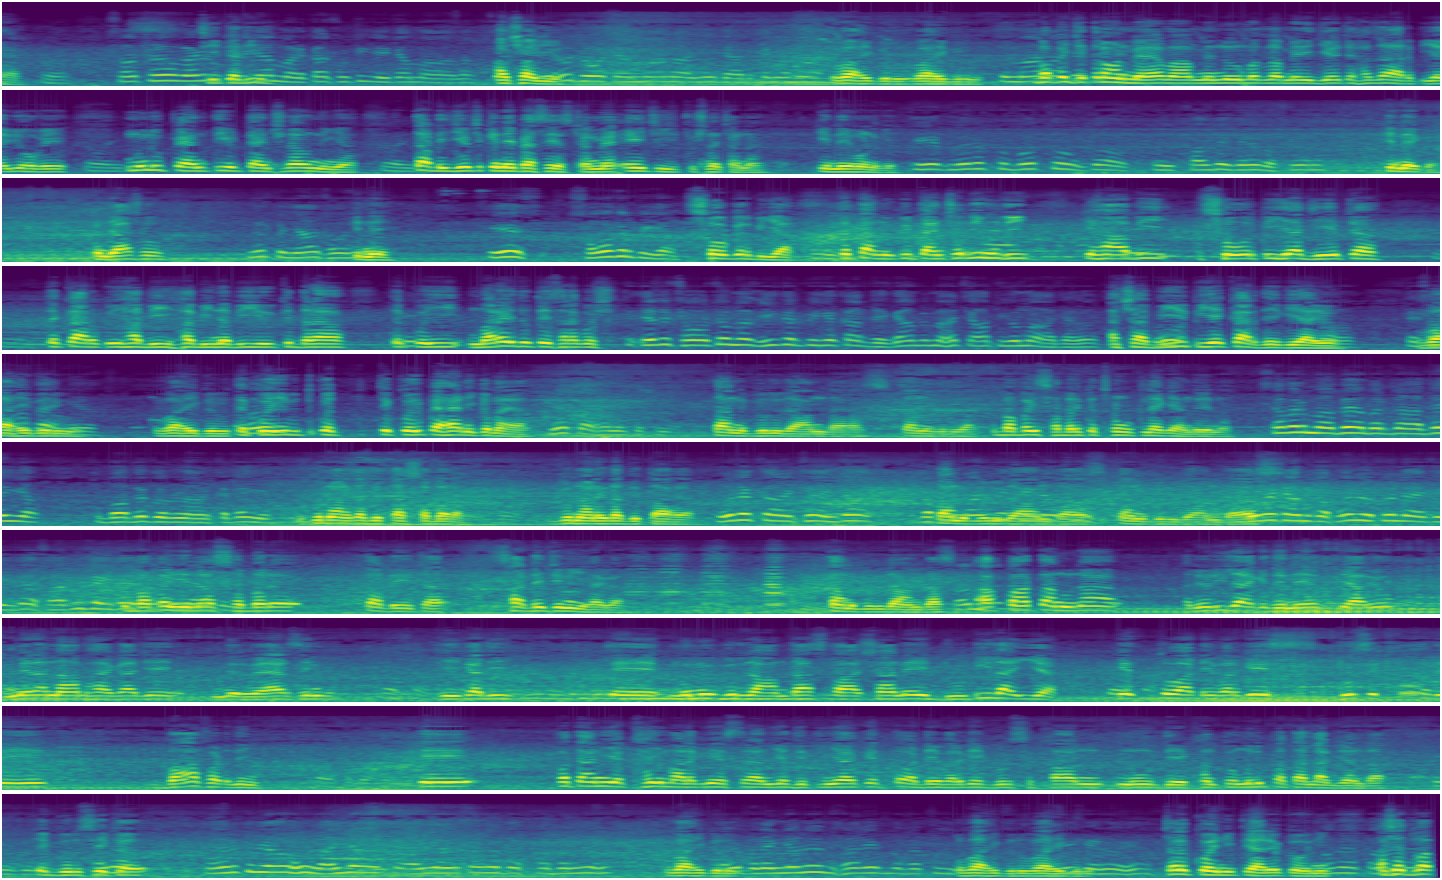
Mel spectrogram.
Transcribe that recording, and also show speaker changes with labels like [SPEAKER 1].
[SPEAKER 1] ਹੈ।
[SPEAKER 2] ਸੋਤਰਾ ਵੜ
[SPEAKER 1] ਠੀਕ ਹੈ ਜੀ।
[SPEAKER 2] ਮਣਕਾ ਛੁੱਟੀ ਜਿਹੜਾ ਮਾਂ ਦਾ।
[SPEAKER 1] ਅੱਛਾ ਜੀ।
[SPEAKER 2] ਉਹ ਦੋ ਟਾਈਮ ਮਾਂ ਨਾਲ ਨਹੀਂ ਜੜ ਕੇ
[SPEAKER 1] ਵਾਹਿਗੁਰੂ ਵਾਹਿਗੁਰੂ। ਬਾਬਾ ਜਿਸ ਤਰ੍ਹਾਂ ਹੁਣ ਮੈਂ ਵਾਂ ਮੈਨੂੰ ਮਤਲਬ ਮੇਰੀ ਜੇਬ 'ਚ 1000 ਰੁਪਿਆ ਵੀ ਹੋਵੇ ਮੈਨੂੰ 35 ਟੈਨਸ਼ਨਾਂ ਹੁੰਦੀਆਂ। ਤੁਹਾਡੀ ਜੇਬ 'ਚ ਕਿੰਨੇ ਪੈਸੇ ਇਸ ਟਾਈਮ ਮੈਂ ਇਹ ਚੀਜ਼ ਪੁੱਛਣਾ ਚਾਹਨਾ ਕਿੰਨੇ ਹੋਣਗੇ?
[SPEAKER 2] ਤੇ ਮੇਰੇ ਕੋਲ ਬਹੁਤ ਹੋਊਗਾ। ਕੱਲ ਦੇ ਜਿਹੜੇ ਵਸੇ
[SPEAKER 1] ਕਿੰਨੇ ਕੁ? 50 100
[SPEAKER 2] ਮੈਂ 50 ਸੌ
[SPEAKER 1] ਕਿੰਨੇ?
[SPEAKER 2] ਇਹ 100 ਰੁਪਇਆ।
[SPEAKER 1] 100 ਰੁਪਿਆ ਤੇ ਤੁਹਾਨੂੰ ਕੋਈ ਟੈਨਸ਼ਨ ਨਹੀਂ ਹੁੰਦੀ ਕਿ ਹਾਂ ਵੀ 100 ਰੁਪਿਆ ਜੇਬ 'ਚ ਤੇ ਘਰ ਕੋਈ ਹਬੀ ਹਬੀ ਨਬੀ ਕਿਦਾਂ? ਤੇ ਕੋਈ ਮਹਾਰਾਜ ਦੇ ਉੱਤੇ ਸਾਰਾ ਕੁਝ
[SPEAKER 2] ਇਹਦੇ ਤੋਂ ਮੈਂ 20 ਰੁਪਏ ਘਰ ਦੇ ਗਿਆ ਵੀ ਮੈਂ ਚਾਹ ਪੀਓ ਮੈਂ ਆ ਜਾਣਾ।
[SPEAKER 1] ਅੱਛਾ 20 ਰੁਪਏ ਘਰ ਦੇ ਕੇ ਆਇਓ?
[SPEAKER 2] ਹਾਂ,
[SPEAKER 1] ਵਾਹਿਗੁਰੂ। ਵਾਹਿਗੁਰੂ। ਤੇ ਕੋਈ ਤੇ ਕੋਈ ਪੈਸਾ ਨਹੀਂ ਕਮਾਇਆ?
[SPEAKER 2] ਮੈਂ ਪੈਸਾ ਨਹੀਂ ਕੁਛ ਨਹੀਂ।
[SPEAKER 1] ਧੰਨ ਗੁਰੂ ਰਾਮਦਾਸ ਧੰਨ ਗੁਰੂ ਰਾਮ। ਤੇ ਬਾਬਾ ਜੀ ਸਬਰ ਕਿੱਥੋਂ ਲੈ ਕੇ ਆਉਂਦੇ ਇਹਨਾਂ?
[SPEAKER 2] ਸਬਰ ਬਾਬੇ ਅਮਰਨਾਥ ਦਾ ਹੀ ਆ ਤੇ ਬਾਬੇ ਗੁਰੂ ਨਾਨਕ ਦਾ ਹੀ ਆ।
[SPEAKER 1] ਗੁਰੂ ਨਾਨਕ ਦਾ ਦਿੱਤਾ ਸਬਰ ਆ। ਗੁਰੂ ਨਾਨਕ ਦਾ ਦਿੱਤਾ ਹੋਇਆ।
[SPEAKER 2] ਉਹਦੇ ਘਰ ਚਾਹੀਦਾ
[SPEAKER 1] ਧੰਨ ਗੁਰੂ ਰਾਮਦਾਸ ਧੰਨ ਗੁਰੂ
[SPEAKER 2] ਉਹਦੇ
[SPEAKER 1] ਰਾਮਦਾਸ
[SPEAKER 2] ਕੰਮ ਕਫਾ ਲੈ ਸਾਧੂ ਚਾਹੀਦਾ
[SPEAKER 1] ਬਾਬਾ ਜੀ ਇਹਨਾਂ ਸਬਰ ਤੁਹਾਡੇ ਚ ਸਾਡੇ ਚ ਨਹੀਂ ਹੈਗਾ। ਧੰਨ ਗੁਰੂ ਰਾਮਦਾਸ। ਆਪਾਂ ਤੁਹਾਨੂੰ ਨਾ ਰੇੜੀ ਲੈ ਕੇ ਦਿੰਦੇ ਆ ਪਿਆਰਿਓ। ਮੇਰਾ ਨਾਮ ਹੈਗਾ ਜੀ ਨਿਰਵੈਰ ਸਿੰਘ। ਠੀਕ ਆ ਜੀ। ਤੇ ਮੈਨੂੰ ਗੁਰੂ ਰਾਮਦਾਸ ਪਾਤਸ਼ਾਹ ਨੇ ਡਿਊਟੀ ਲਾਈ ਆ ਕਿ ਤੁਹਾਡੇ ਵਰਗੇ ਗੁਰਸਿੱਖਾਂ ਦੇ ਬਾਹ ਫੜਨੀ। ਤੇ ਪਤਾ ਨਹੀਂ ਅੱਖਾਂ ਹੀ ਮਾਲਕ ਨੇ ਇਸ ਤਰ੍ਹਾਂ ਦੀਆਂ ਦਿੱਤੀਆਂ ਕਿ ਤੁਹਾਡੇ ਵਰਗੇ ਗੁਰਸਿੱਖਾਂ ਨੂੰ ਦੇਖਣ ਤੋਂ ਮੈਨੂੰ ਪਤਾ ਲੱਗ ਜਾਂਦਾ ਕਿ ਗੁਰਸਿੱਖ
[SPEAKER 2] ਐਨਕ ਵੀ ਆ ਹੁਣ ਲਾਈ ਆ ਕਾਲੀਆਂ ਤਾਂ ਦੱਸਾਂ ਬਣੀਆਂ
[SPEAKER 1] ਵਾਹਿਗੁਰੂ।
[SPEAKER 2] ਬਣਾਈਆਂ ਨੇ ਸਾਰੇ ਮਤਲਬ
[SPEAKER 1] ਵਾਹਿਗੁਰੂ ਵਾਹਿਗੁਰੂ। ਚਲੋ ਕੋਈ ਨਹੀਂ ਪਿਆਰਿਓ ਕੋਈ ਨਹੀਂ। ਅੱਛਾ ਦੁਆ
